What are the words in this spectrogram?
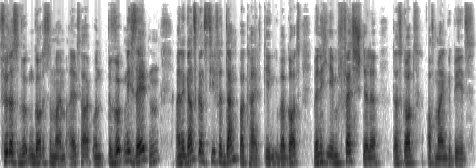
für das Wirken Gottes in meinem Alltag und bewirkt nicht selten eine ganz, ganz tiefe Dankbarkeit gegenüber Gott, wenn ich eben feststelle, dass Gott auf mein Gebet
